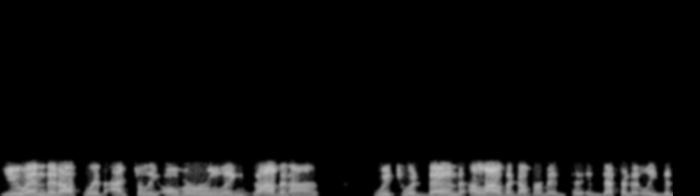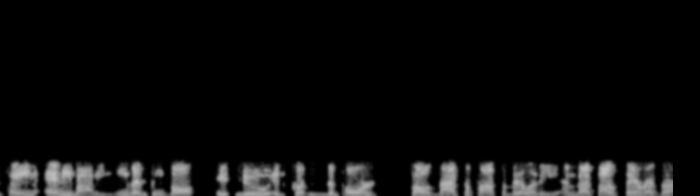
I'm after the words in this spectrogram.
you ended up with actually overruling Zadvydas which would then allow the government to indefinitely detain anybody, even people it knew it couldn't deport. So that's a possibility, and that's out there as a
